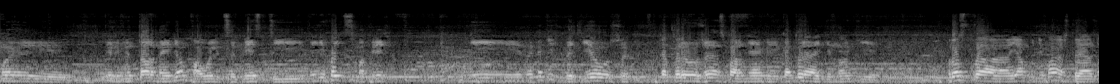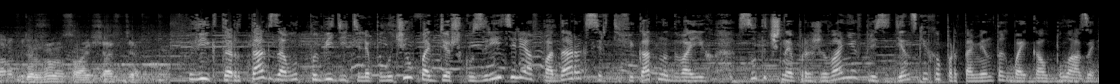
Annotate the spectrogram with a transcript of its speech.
Мы элементарно идем по улице вместе, и мне не хочется смотреть ни на каких-то девушек, которые уже с парнями, которые одинокие. Просто я понимаю, что я за руку держу свое счастье. Виктор, так зовут победителя, получил поддержку зрителей, а в подарок сертификат на двоих. Суточное проживание в президентских апартаментах Байкал-Плазы.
